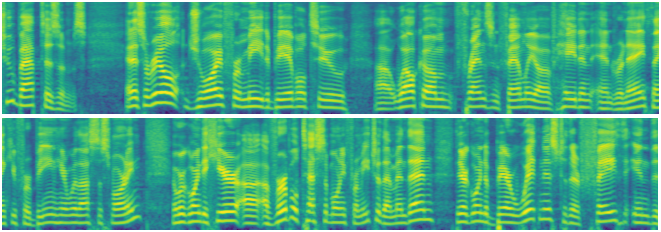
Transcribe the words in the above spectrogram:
two baptisms. And it's a real joy for me to be able to uh, welcome friends and family of Hayden and Renee. Thank you for being here with us this morning. And we're going to hear uh, a verbal testimony from each of them, and then they are going to bear witness to their faith in the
